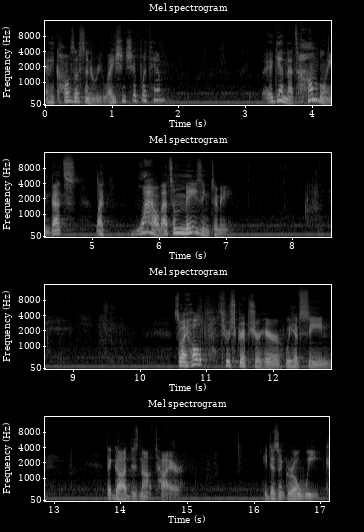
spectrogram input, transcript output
and he calls us into relationship with him. Again, that's humbling. That's like, wow, that's amazing to me. So I hope through scripture here we have seen that God does not tire, he doesn't grow weak.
